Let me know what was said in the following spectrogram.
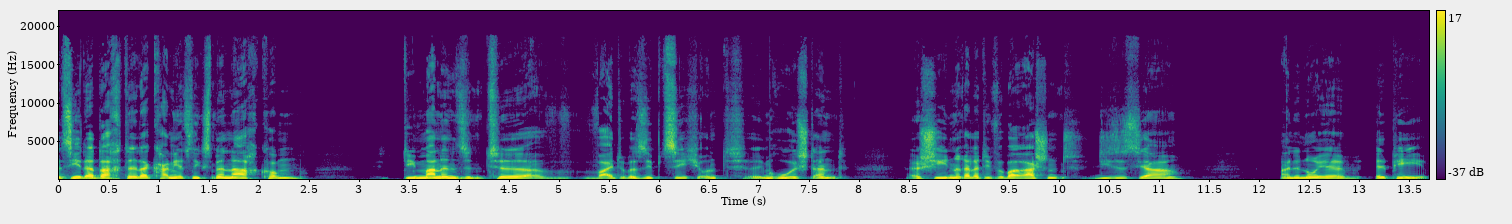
Als jeder dachte, da kann jetzt nichts mehr nachkommen, die Mannen sind äh, weit über 70 und äh, im Ruhestand, erschien relativ überraschend dieses Jahr eine neue LP.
